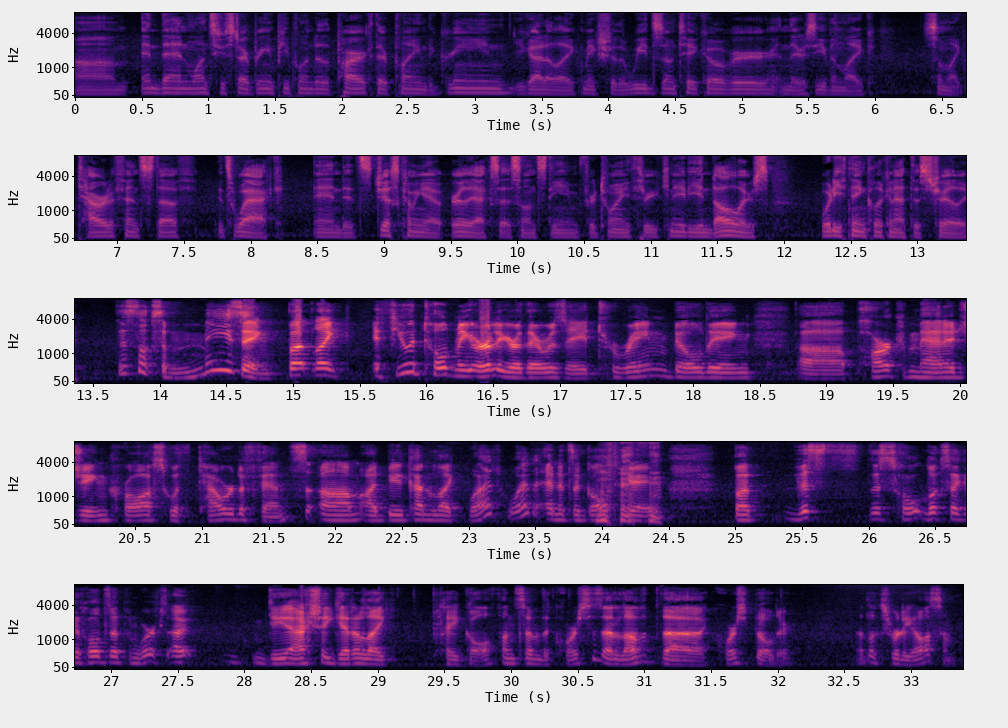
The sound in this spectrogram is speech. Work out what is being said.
Um, and then once you start bringing people into the park, they're playing the green. You got to like make sure the weeds don't take over, and there's even like some like tower defense stuff. It's whack, and it's just coming out early access on Steam for 23 Canadian dollars. What do you think looking at this trailer? This looks amazing, but like if you had told me earlier there was a terrain building, uh, park managing cross with tower defense, um, I'd be kind of like, what, what? And it's a golf game, but this this whole, looks like it holds up and works. Uh, do you actually get to like play golf on some of the courses? I love the course builder. That looks really awesome.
